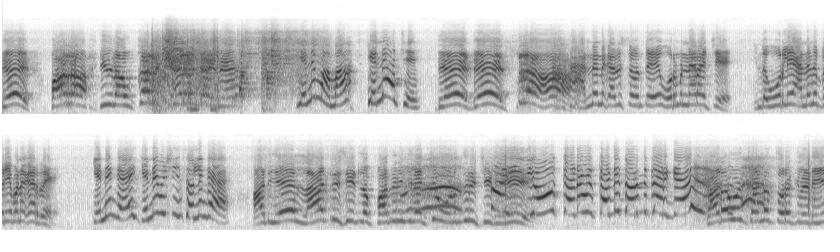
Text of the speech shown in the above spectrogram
டேய் பாரா இது நான் உட்கார்ற கேரண்டா இது. என்ன மாமா என்ன ஆச்சு? டேய் டேய் சுரா அண்ணனுக்கு அதிர்ஷ்டம் வந்து ஒரு மணி நேரம் ஆச்சு. இந்த ஊர்லயே அண்ணன் பெரிய பணக்காரரு. என்னங்க என்ன விஷயம் சொல்லுங்க? அடியே லாட்டரி சீட்ல பதினஞ்சு லட்சம் விழுந்துருச்சுடி ஐயோ கடவுள் கண்ணை திறந்துட்டாருங்க. கடவுள் கண்ணை திறக்கலடி.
